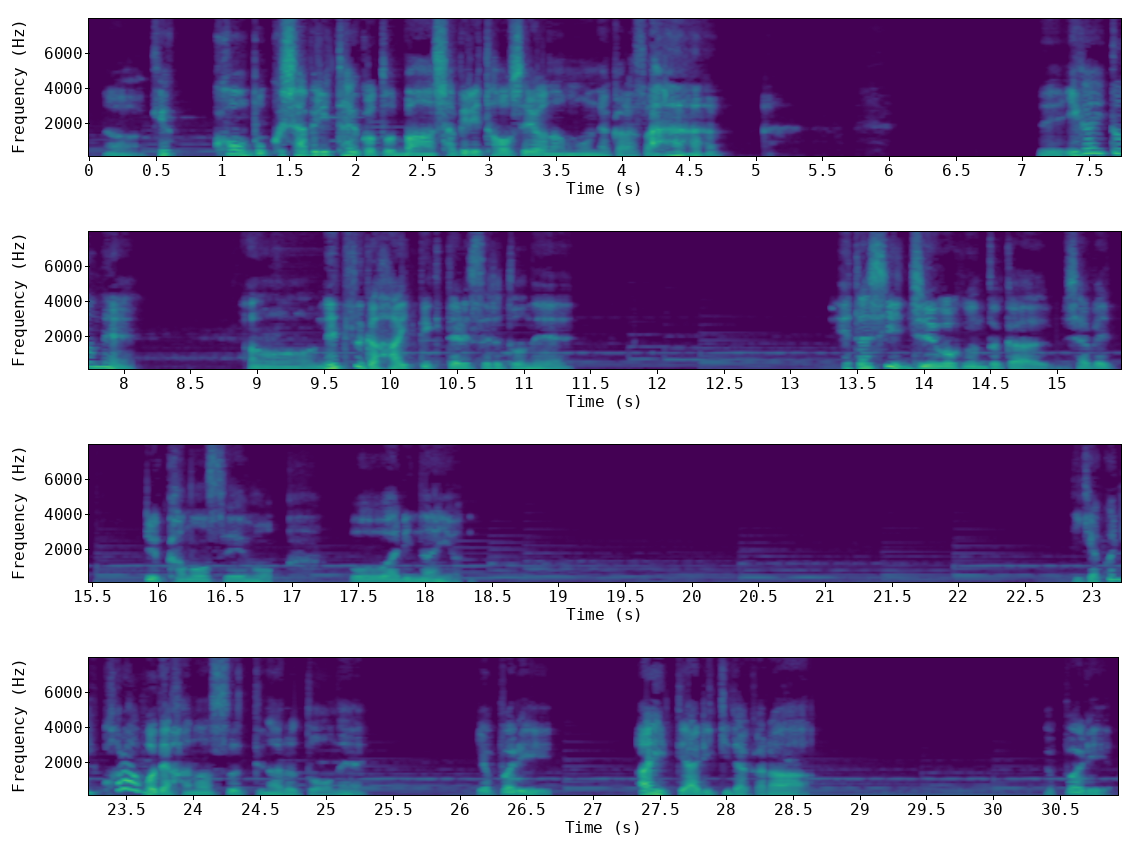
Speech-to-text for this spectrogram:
なんか結構僕喋りたいこと、まあ喋り倒せるようなもんだからさ。で意外とね、あの、熱が入ってきたりするとね、下手しい15分とか喋る可能性も大ありなんよね。逆にコラボで話すってなるとね、やっぱり相手ありきだから、やっぱり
